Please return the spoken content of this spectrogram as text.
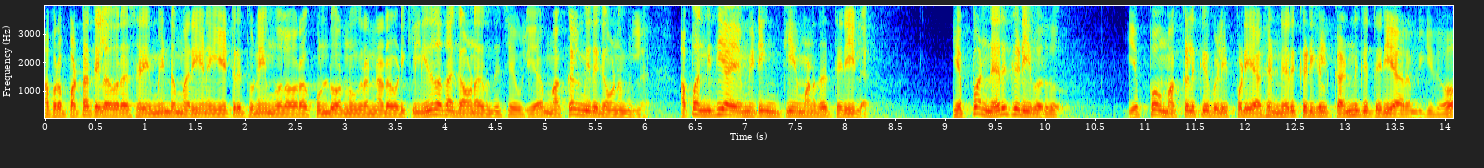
அப்புறம் பட்டத்திலவரசரை மீண்டும் அரியணை ஏற்று துணை முதல்வராக கொண்டு வரணுங்கிற நடவடிக்கையில் இதில் தான் கவனம் இருந்துச்சே ஒழிய மக்கள் மீது கவனம் இல்லை. அப்போ நிதி ஆயோக் மீட்டிங் முக்கியமானதாக தெரியல. எப்போ நெருக்கடி வருதோ எப்போ மக்களுக்கு வெளிப்படையாக நெருக்கடிகள் கண்ணுக்கு தெரிய ஆரம்பிக்குதோ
